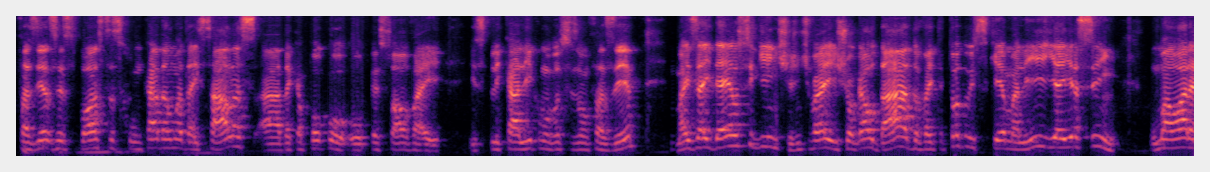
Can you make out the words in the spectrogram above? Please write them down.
fazer as respostas com cada uma das salas. Ah, daqui a pouco o pessoal vai explicar ali como vocês vão fazer. Mas a ideia é o seguinte: a gente vai jogar o dado, vai ter todo o esquema ali, e aí assim uma hora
